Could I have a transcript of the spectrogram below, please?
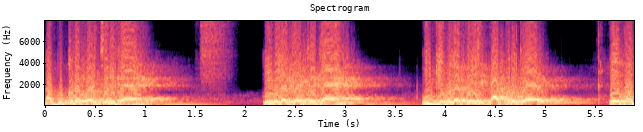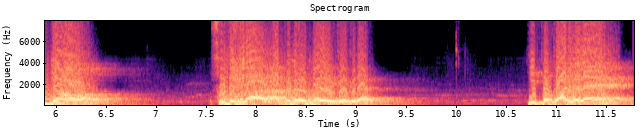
நான் புக்கில் படிச்சிருக்கேன். டிவியில் கேட்டிருக்கேன். யூடியூப்ல பேசி பார்த்துருக்கேன். இது கொஞ்சம் சொல்றீங்களா? அப்படின்னு ஒரு நோயை கேட்கிறார் இப்ப பாருங்களேன்.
